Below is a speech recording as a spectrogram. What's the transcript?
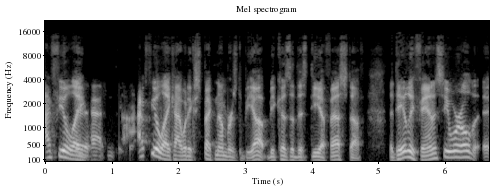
I feel like I feel like I would expect numbers to be up because of this DFS stuff. The daily fantasy world, eh,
